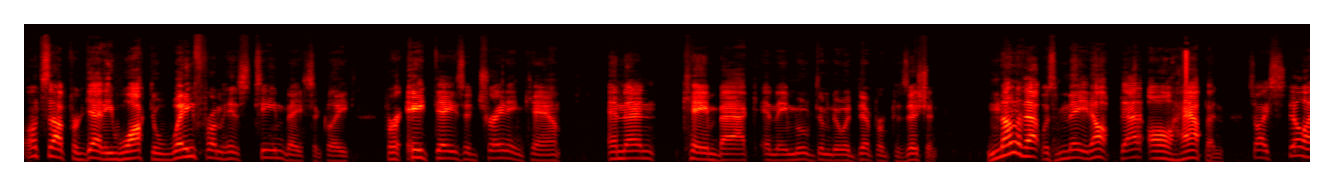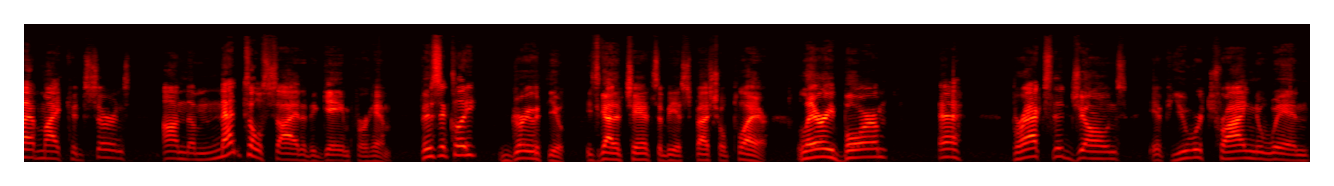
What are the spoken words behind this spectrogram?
Let's not forget, he walked away from his team basically for eight days in training camp and then came back and they moved him to a different position. None of that was made up. That all happened. So I still have my concerns on the mental side of the game for him. Physically, agree with you. He's got a chance to be a special player. Larry Borom, eh, Braxton Jones, if you were trying to win,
